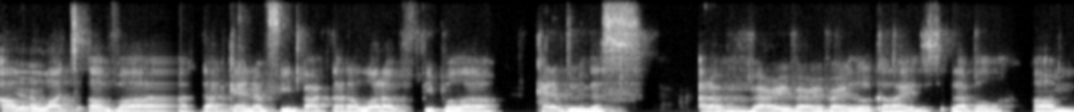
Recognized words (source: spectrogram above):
a Yeah. lot of uh, that kind of feedback that a lot of people are kind of doing this at a very, very, very localized level. Um,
